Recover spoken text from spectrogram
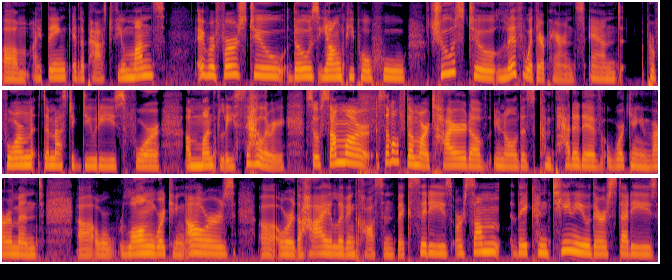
um, I think, in the past few months. It refers to those young people who choose to live with their parents and perform domestic duties for a monthly salary. So some are some of them are tired of you know this competitive working environment uh, or long working hours uh, or the high living costs in big cities. Or some they continue their studies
